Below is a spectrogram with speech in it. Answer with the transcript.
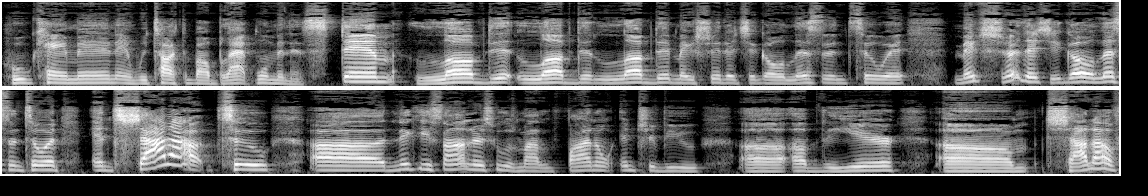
who came in and we talked about black women in STEM. Loved it, loved it, loved it. Make sure that you go listen to it. Make sure that you go listen to it. And shout out to uh, Nikki Saunders, who was my final interview uh, of the year earlier. Um, shout out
